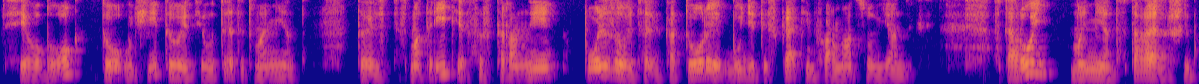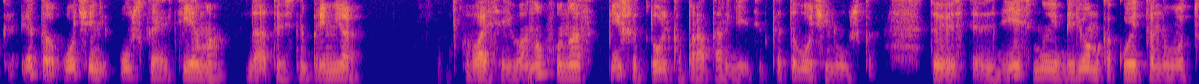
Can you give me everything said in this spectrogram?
SEO-блог, то учитывайте вот этот момент. То есть смотрите со стороны пользователя, который будет искать информацию в Яндексе. Второй момент, вторая ошибка, это очень узкая тема. Да? То есть, например, Вася Иванов у нас пишет только про таргетинг. Это очень узко. То есть э, здесь мы берем какой-то, ну вот,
